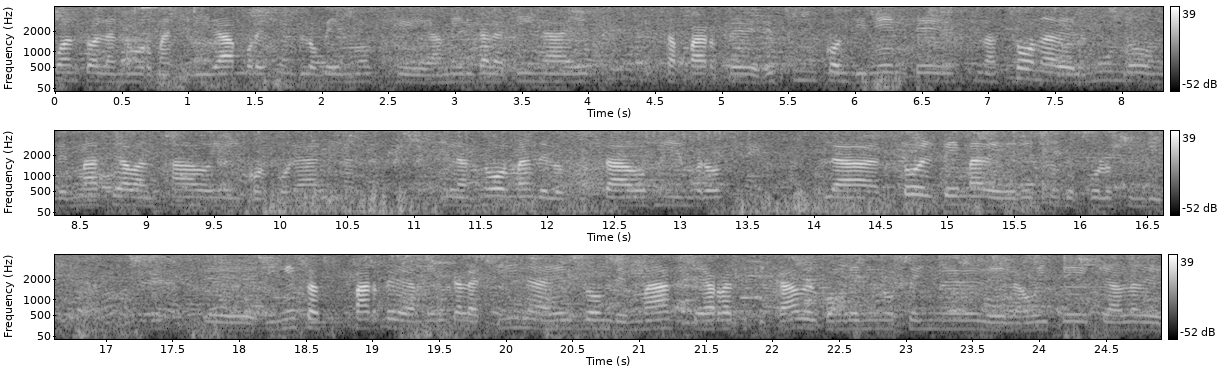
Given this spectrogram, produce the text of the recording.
cuanto a la normatividad, por ejemplo, vemos que América Latina es esta parte, es un continente, es una zona del mundo donde más se ha avanzado en incorporar en las, normas de los Estados miembros todo el tema de derechos de pueblos indígenas. Eh, en esa parte de América Latina es donde más se ha ratificado el convenio 169 de la OIT que habla de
